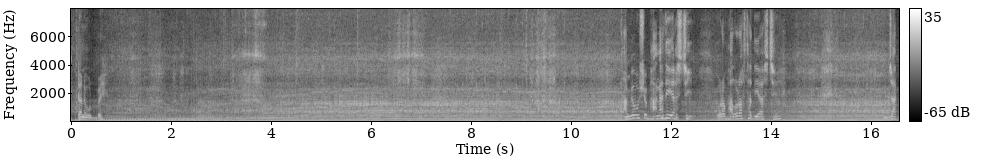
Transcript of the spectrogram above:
একটানে উঠবে। আমি অবশ্য ভাঙা দিয়ে আসছি, ওরা ভালো রাস্তা দিয়ে আসছে। যাক,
